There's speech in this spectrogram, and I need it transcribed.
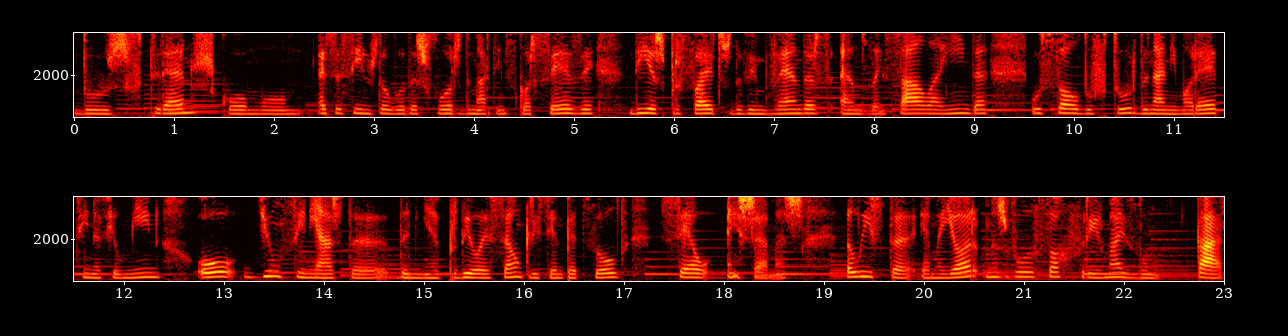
dos veteranos, como Assassinos da Lua das Flores de Martin Scorsese, Dias Perfeitos de Wim Wenders, ambos em sala ainda, O Sol do Futuro de Nani Moretti na Filmin, ou de um cineasta da minha predileção, Christian Petzold, Céu em Chamas. A lista é maior, mas vou só referir mais um, Tar,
